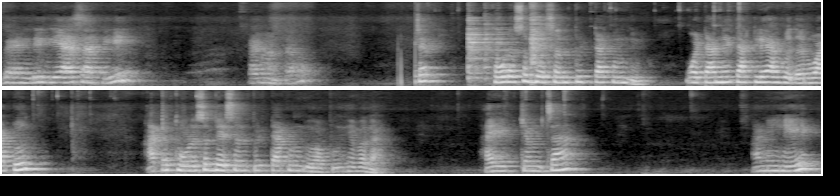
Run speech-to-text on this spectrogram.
बँडिंग यासाठी काय म्हणता हो? थोडंसं बेसन पीठ टाकून घेऊ वटाणे टाकले अगोदर वाटून. आता थोडंसं बेसन पीठ टाकून घेऊ आपण. हे बघा. हा एक चमचा आणि हे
